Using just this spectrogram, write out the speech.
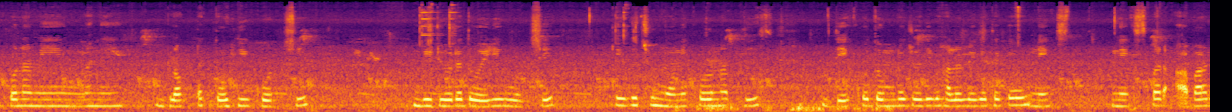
এখন আমি মানে ব্লগটা তৈরি করছি। ভিডিওটা তৈরি করছি। কেউ কিছু মনে করো না প্লিজ দেখো তোমরা যদি ভালো লেগে থাকে নেক্সট নেক্সট বার আবার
